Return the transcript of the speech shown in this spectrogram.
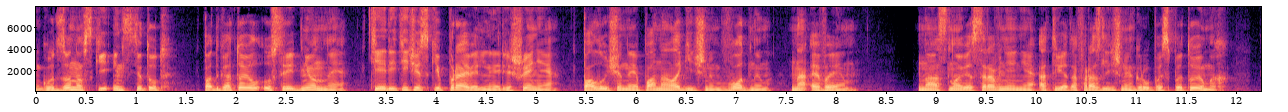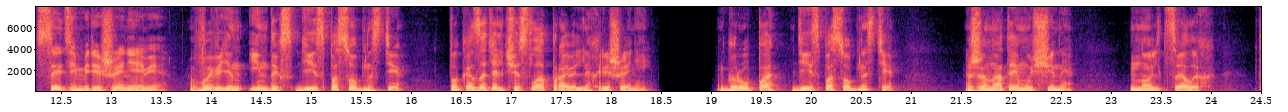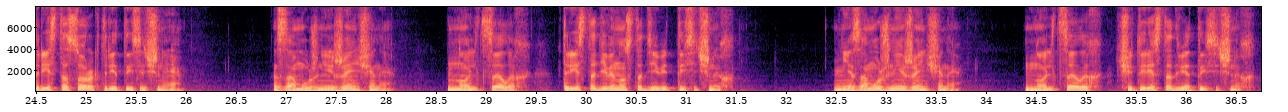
Гудзоновский институт подготовил усредненные, теоретически правильные решения, полученные по аналогичным вводным на ЭВМ. На основе сравнения ответов различных групп испытуемых с этими решениями выведен индекс дееспособности, показатель числа правильных решений. Группа дееспособности. Женатые мужчины. 0,343 тысячные. Замужние женщины. 0,399 тысячных. Незамужние женщины. 0,402 тысячных.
